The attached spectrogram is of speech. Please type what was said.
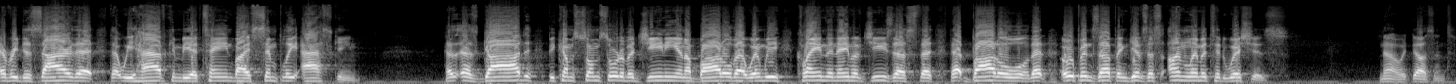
every desire that, that we have can be attained by simply asking? Has, has God become some sort of a genie in a bottle that when we claim the name of Jesus, that, that bottle that opens up and gives us unlimited wishes? No, it doesn't.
